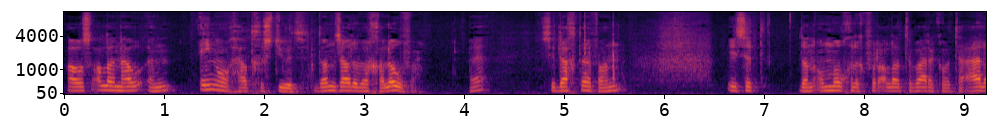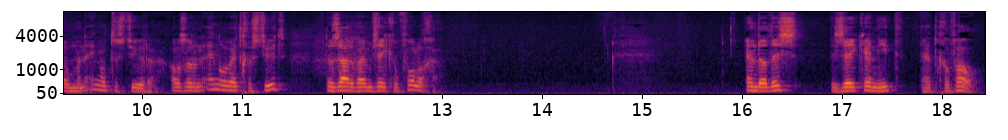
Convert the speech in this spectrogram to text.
Als Allah nou een engel had gestuurd, dan zouden we geloven. Ze dachten van, is het dan onmogelijk voor Allah wa ta'ala om een engel te sturen? Als er een engel werd gestuurd, dan zouden wij hem zeker volgen. En dat is zeker niet het geval.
